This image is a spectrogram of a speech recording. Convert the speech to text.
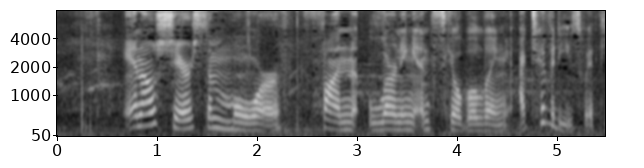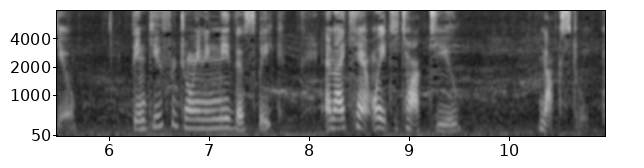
and I'll share some more fun learning and skill building activities with you. Thank you for joining me this week, and I can't wait to talk to you next week.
